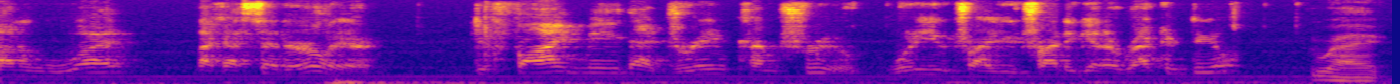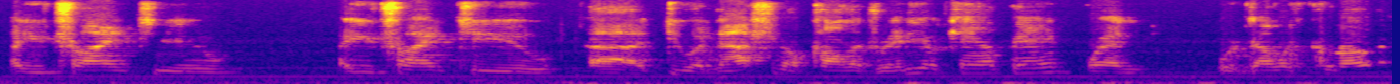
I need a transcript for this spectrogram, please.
on what, like I said earlier, define me that dream come true. What are you trying? You trying to get a record deal? right Are you trying to? Are you trying to uh, do a national college radio campaign when we're done with Corona?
